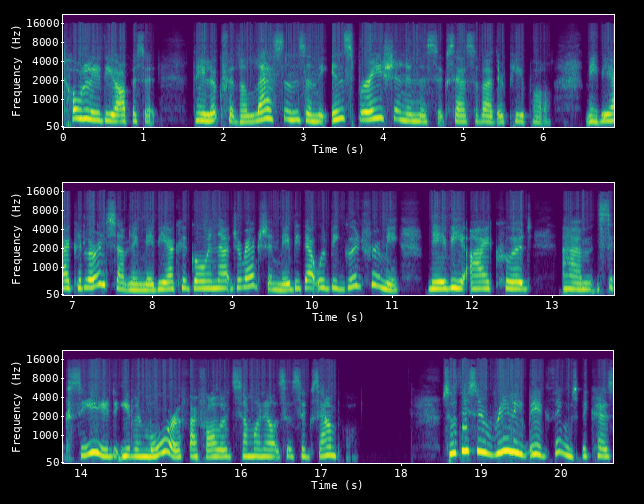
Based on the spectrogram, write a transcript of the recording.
totally the opposite. They look for the lessons and the inspiration in the success of other people. Maybe I could learn something. Maybe I could go in that direction. Maybe that would be good for me. Maybe I could um, succeed even more if I followed someone else's example. So these are really big things because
